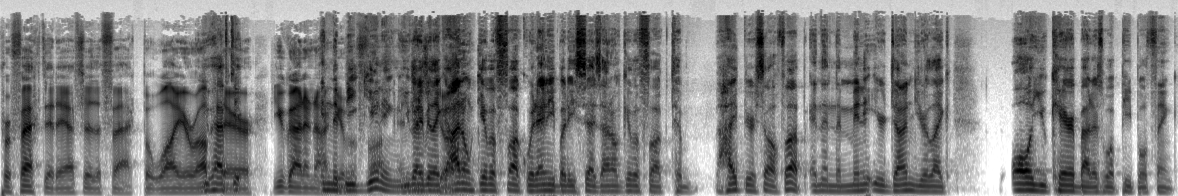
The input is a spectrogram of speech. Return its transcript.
perfect it after the fact. But while you're up to- there, you got to not in the give a fuck beginning, you gotta be just like, I don't give a fuck what anybody says. I don't give a fuck to hype yourself up. And then the minute you're done, you're like, all you care about is what people think.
